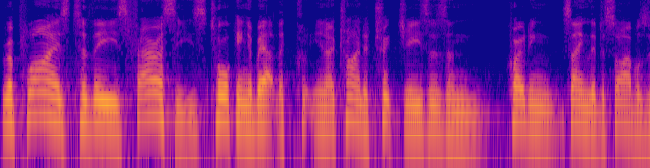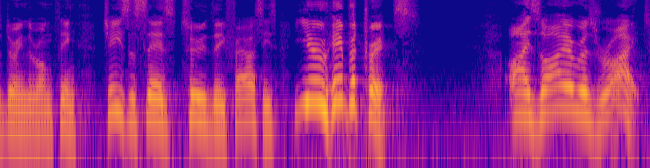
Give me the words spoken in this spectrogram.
replies to these Pharisees talking about the, you know, trying to trick Jesus and quoting, saying the disciples are doing the wrong thing. Jesus says to the Pharisees, You hypocrites! Isaiah was right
